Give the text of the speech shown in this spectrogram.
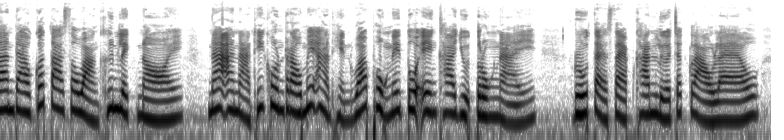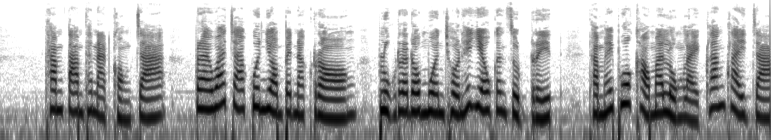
ลานดาวก็ตาสว่างขึ้นเล็กน้อย หน้าอนาถที่คนเราไม่อาจเห็นว่าผงในตัวเองคาอยู่ตรงไหน รู้แต่แสบคันเหลือจะกล่าวแล้วทำตามถนัดของจ๊ะ แปลว่าจ๊ะควรยอมเป็นนักร้อง ปลุกระดมมวลชนให้เย้ากันสุดฤทธิ์ทำให้พวกเขามาหลงไหลคลั่งใครจ๊ะ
